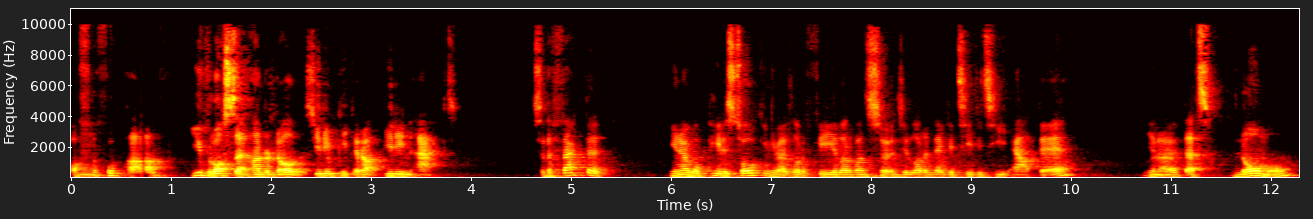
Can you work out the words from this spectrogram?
off mm. the footpath, you've lost that hundred dollars. You didn't pick it up. You didn't act. So the fact that you know what Peter's talking about, a lot of fear, a lot of uncertainty, a lot of negativity out there, you know, that's normal.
